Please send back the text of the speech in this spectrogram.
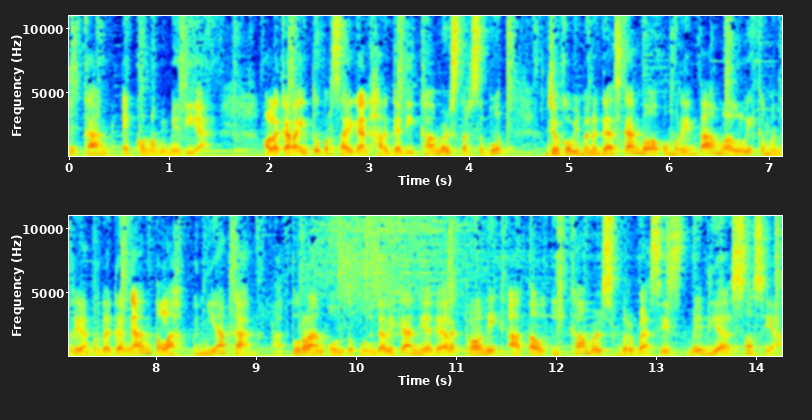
bukan ekonomi media. Oleh karena itu, persaingan harga di e-commerce tersebut, Jokowi menegaskan bahwa pemerintah melalui Kementerian Perdagangan telah menyiapkan aturan untuk mengendalikan niaga elektronik atau e-commerce berbasis media sosial.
